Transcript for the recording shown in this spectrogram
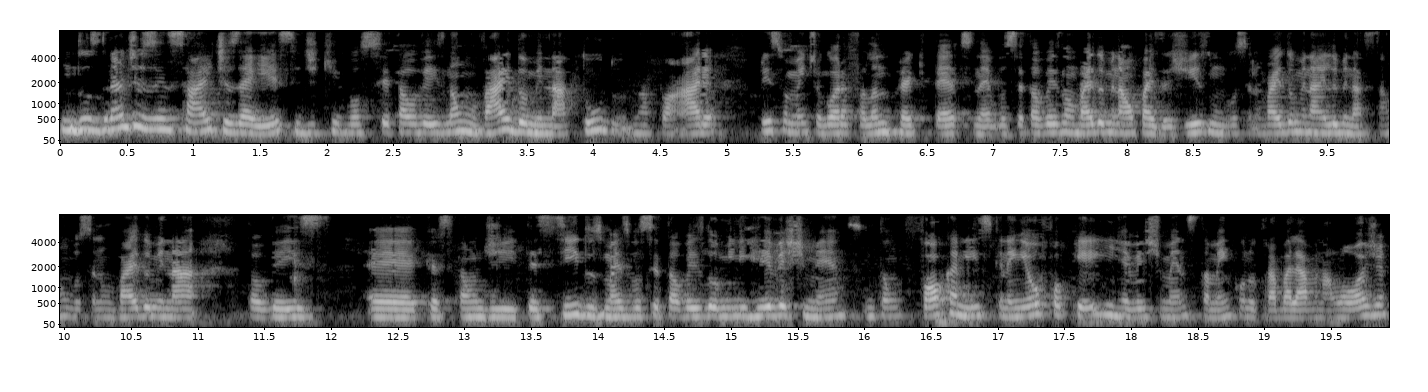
um dos grandes insights é esse, de que você talvez não vai dominar tudo na tua área, principalmente agora falando para arquitetos, né? Você talvez não vai dominar o paisagismo, você não vai dominar a iluminação, você não vai dominar, talvez, é, questão de tecidos, mas você talvez domine revestimentos. Então, foca nisso, que nem eu foquei em revestimentos também quando eu trabalhava na loja.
